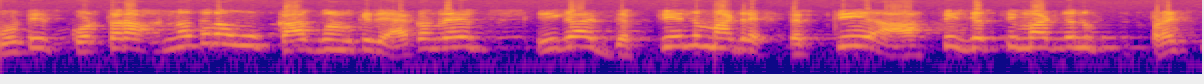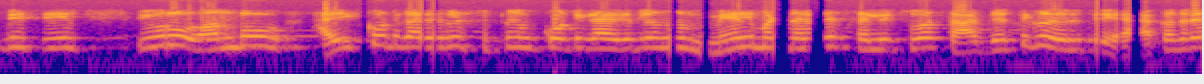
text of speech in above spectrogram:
ನೋಟಿಸ್ ಕೊಡ್ತಾರ ಅನ್ನೋದು ನಾವು ಕಾದ್ ನೋಡ್ಕಿದೆ ಯಾಕಂದ್ರೆ ಈಗ ಜಪ್ತಿಯನ್ನು ಮಾಡಿದ್ರೆ ಜಪ್ತಿ ಆಸ್ತಿ ಜಪ್ತಿ ಮಾಡಿದನ್ನು ಪ್ರಶ್ನಿಸಿ, ಇವರು ಒಂದು ಹೈಕೋರ್ಟ್ ಆಗಿರ್ಲಿ ಸುಪ್ರೀಂ ಕೋರ್ಟ್ ಆಗಿರ್ಲಿ ಒಂದು ಮೇಲ್ಮಟ್ಟದಲ್ಲಿ ಸಲ್ಲಿಸುವ ಸಾಧ್ಯತೆಗಳು ಇರುತ್ತೆ. ಯಾಕಂದ್ರೆ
